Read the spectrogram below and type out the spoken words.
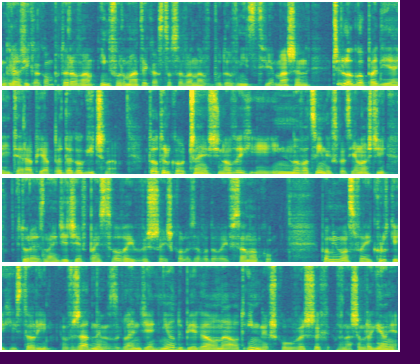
grafika komputerowa, informatyka stosowana w budownictwie maszyn czy logopedia i terapia pedagogiczna. To tylko część nowych i innowacyjnych specjalności, które znajdziecie w Państwowej Wyższej Szkole Zawodowej w Sanoku. Pomimo swojej krótkiej historii, w żadnym względzie nie odbiega ona od innych szkół wyższych w naszym regionie.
